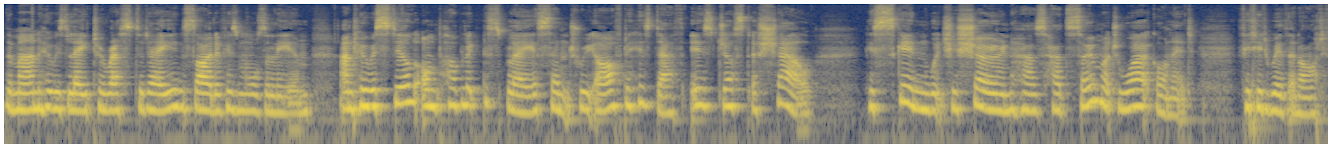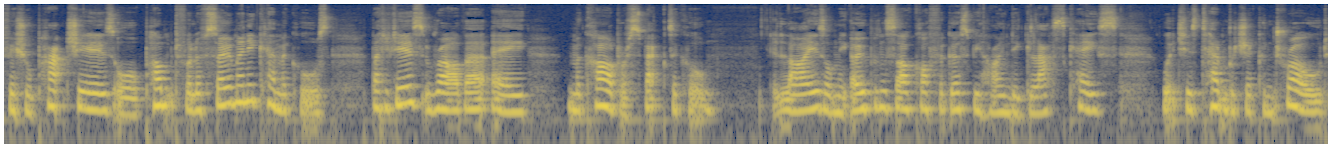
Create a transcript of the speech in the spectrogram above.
the man who is laid to rest today inside of his mausoleum and who is still on public display a century after his death is just a shell. His skin, which is shown, has had so much work on it fitted with an artificial patches or pumped full of so many chemicals that it is rather a macabre spectacle. It lies on the open sarcophagus behind a glass case, which is temperature controlled,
